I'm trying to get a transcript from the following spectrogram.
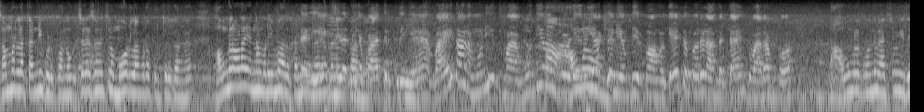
சம்மரில் தண்ணி கொடுப்பாங்க. சில சமயத்தில் மோர்லாம் கூட கொடுத்துருக்காங்க. அவங்களால என்ன முடியுமோ அதை பண்ணி நீங்க பார்த்திருக்கிறீங்க. வயதான முனி ம- முதியவர்களுடைய அவங்களும் ரியாக்ஷன் எப்படி இருக்கும்? அவங்க கேட்ட பொருள் அந்த டைம்க்கு வரப்போ அவங்களுக்கு வந்து மேக்ஸிமம் இது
